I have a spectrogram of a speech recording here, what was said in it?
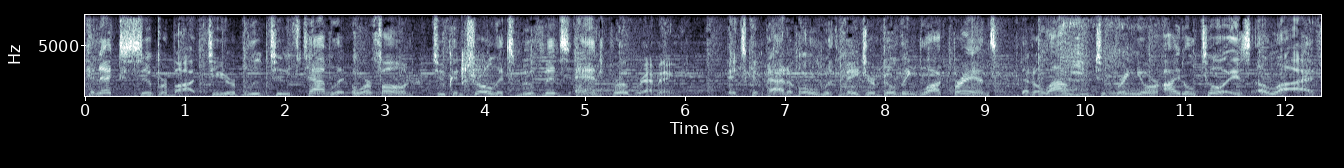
Connect Superbot to your Bluetooth tablet or phone to control its movements and programming. It's compatible with major building block brands that allow you to bring your idle toys alive.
